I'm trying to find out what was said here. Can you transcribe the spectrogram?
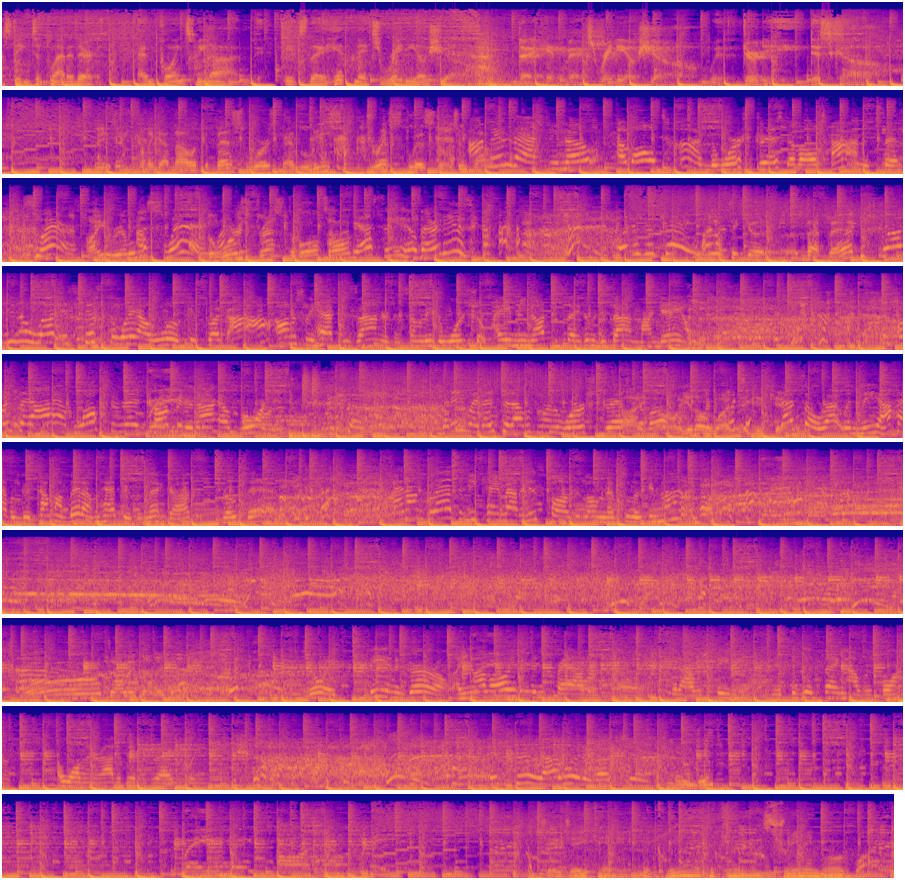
Broadcasting to planet Earth and points beyond. It's the Hitmix Radio Show. The Hitmix Radio Show with Dirty Disco. Coming out now with the best, worst, and least dressed list of 2000. I'm in that, you know, of all time. The worst dressed of all time. It's a swear. Are you really? I swear. The What worst dressed of all time? Yeah, see, oh, there it is. what does it say? I don't think you're that bad. Well, you know what? It's just the way I look. It's like I, I honestly have designers at some of these award shows pay me not to say who designed my gown. or say I have walked the red carpet and I have worn it. So, but anyway, they said I was one of the worst dressed I of all. You know what? Which. That's all right with me. I have a good time. I bet I'm happier than that guy that wrote that. and I'm glad that he came out of his closet long enough to look in mine. You know, I've always been proud of, uh, that I was female. I mean, it's a good thing I was born a, a woman have been a drag queen. it's true, I would have, I'm sure. JJ Kane, the Queen of the Kings, streaming worldwide.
